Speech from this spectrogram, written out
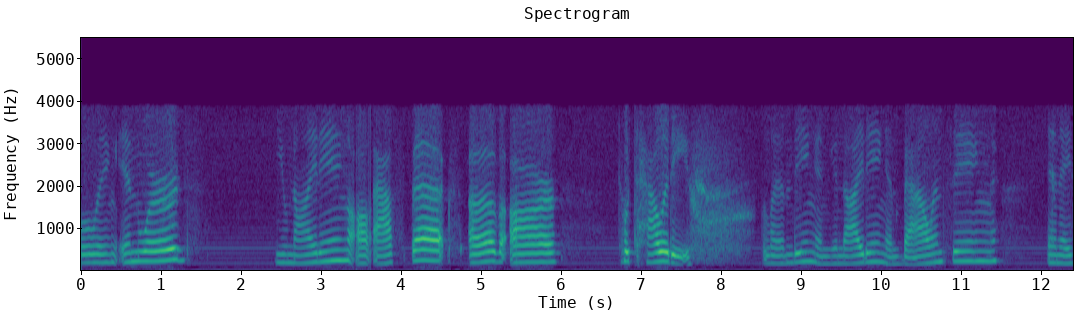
pulling inwards, uniting all aspects of our totality, blending and uniting and balancing in a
